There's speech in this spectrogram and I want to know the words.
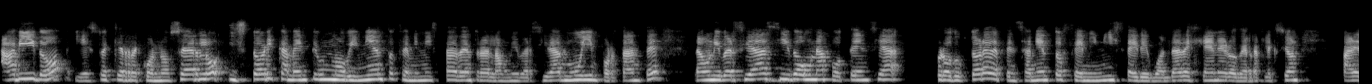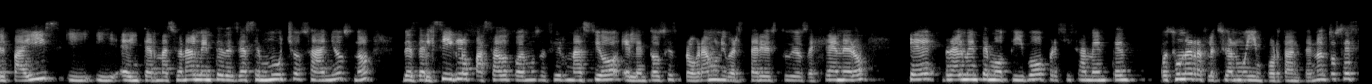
ha habido, y esto hay que reconocerlo, históricamente un movimiento feminista dentro de la universidad muy importante. La universidad ha sido una potencia productora de pensamiento feminista y de igualdad de género, de reflexión para el país y, e internacionalmente desde hace muchos años, ¿no? Desde el siglo pasado, podemos decir, nació el entonces Programa Universitario de Estudios de Género, que realmente motivó precisamente pues una reflexión muy importante, ¿no? Entonces,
